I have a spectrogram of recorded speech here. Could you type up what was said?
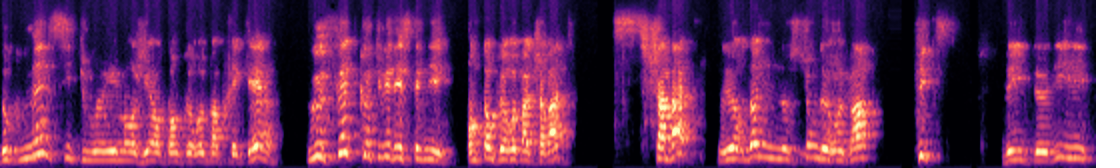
Donc, même si tu voulais manger en tant que repas précaire, le fait que tu les destiné en tant que repas de Shabbat, Shabbat leur donne une notion de repas fixe. Et il te dit,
